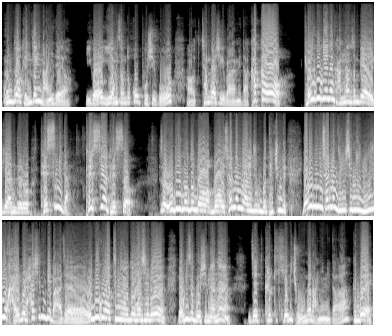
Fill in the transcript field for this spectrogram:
공부가 굉장히 많이 돼요. 이거 이 영상도 꼭 보시고 어, 참고하시기 바랍니다. 카카오 결국에는 강남 선비가 얘기한 대로 됐습니다. 됐어요, 됐어. 그래서 오비고도 뭐, 뭐, 설명도 안 해주고, 뭐, 대충, 이제 여러분들이 설명 들으시면 유료 가입을 하시는 게 맞아요. 오비고 같은 경우도 사실은 여기서 보시면은, 이제 그렇게 기업이 좋은 건 아닙니다. 근데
